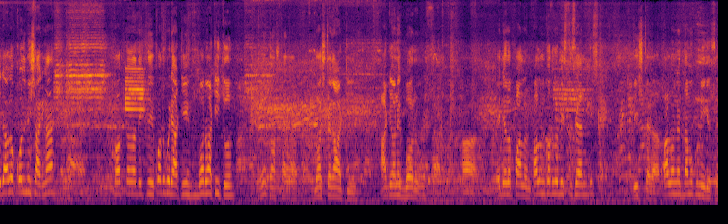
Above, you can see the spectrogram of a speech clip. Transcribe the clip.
এটা হলো কলমি শাক না? তত্ত্বটা দেখছি? কত করে আটি? বড় আটি তো। দশ টাকা দশ টাকা আটি। আটি অনেক বড়। হ্যাঁ এটা হলো পালন। পালন কত করে বেচতেছেন? বিশ টাকা। পালনের দামও কমে গেছে।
